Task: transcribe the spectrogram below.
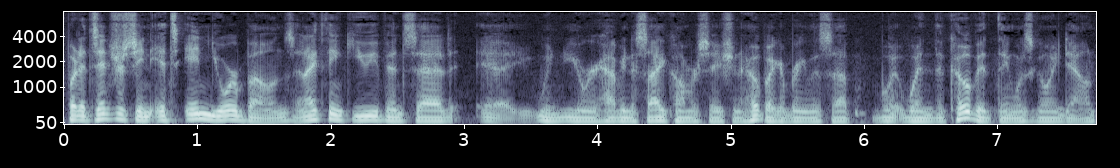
But it's interesting. It's in your bones, and I think you even said uh, when you were having a side conversation. I hope I can bring this up when the COVID thing was going down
